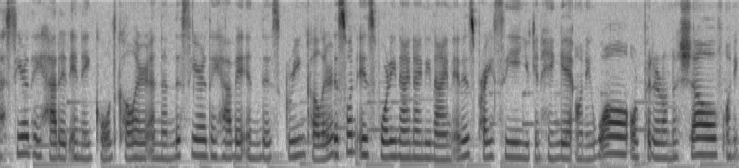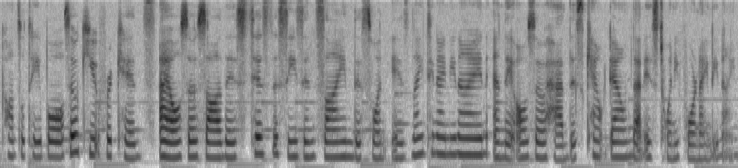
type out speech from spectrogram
last year they had it in a gold color and then this year they have it in this green color. This one is $49.99. It is pricey. You can hang it on a wall or put it on a shelf, on a console table. So cute for kids. I also saw this Tis the Season sign. This one is $19.99 and they also had this countdown that is $24.99.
